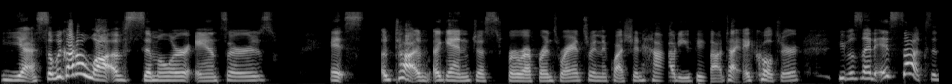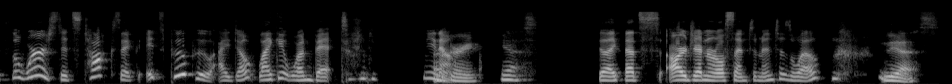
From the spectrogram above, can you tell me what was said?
yeah, so we got a lot of similar answers. It's uh, again, just for reference, we're answering the question How do you feel about diet culture? People said it sucks. It's the worst. It's toxic. It's poo poo. I don't like it one bit. you know, Agree. Yes. Feel like that's our general sentiment as well. Yes.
